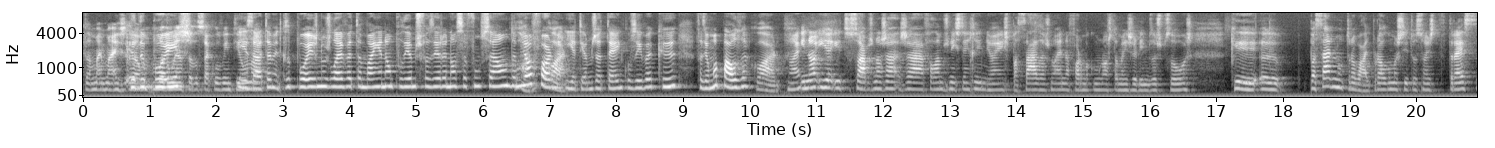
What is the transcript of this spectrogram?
também mais que depois, uma doença do século XXI. É? Exatamente, que depois nos leva também a não podermos fazer a nossa função da claro, melhor forma claro. e a termos até, inclusive, que fazer uma pausa. Claro, não é? e, não, e, e, tu sabes, nós já, já falamos nisto em reuniões passadas, não é? Na forma como nós também gerimos as pessoas, que uh, passar no trabalho por algumas situações de stress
